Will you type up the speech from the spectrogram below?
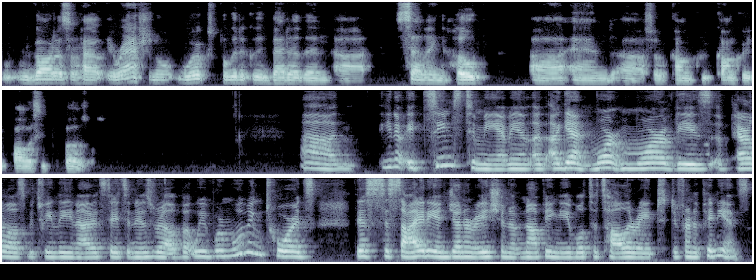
regardless of how irrational, works politically better than uh, selling hope uh, and uh, sort of concrete, concrete policy proposals. Um, you know, it seems to me, I mean, again, more more of these parallels between the United States and Israel, but we were moving towards this society and generation of not being able to tolerate different opinions.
